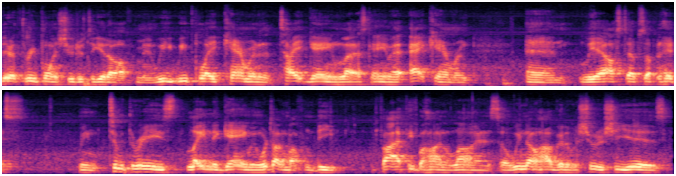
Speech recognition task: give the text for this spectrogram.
their three point shooters to get off. I mean, we we played Cameron in a tight game last game at, at Cameron, and Leal steps up and hits. I mean, two threes late in the game, and we're talking about from deep, five feet behind the line, and so we know how good of a shooter she is,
